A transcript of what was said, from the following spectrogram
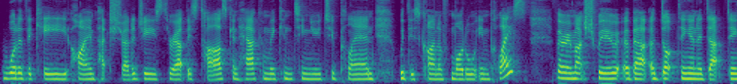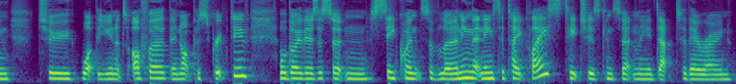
what are the key high impact strategies throughout this task and how can we continue to plan with this kind of model in place very much we're about adopting and adapting to what the units offer. They're not prescriptive. Although there's a certain sequence of learning that needs to take place, teachers can certainly adapt to their own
